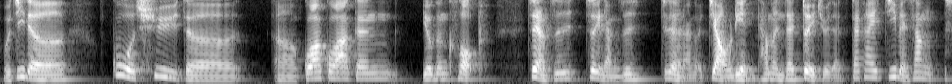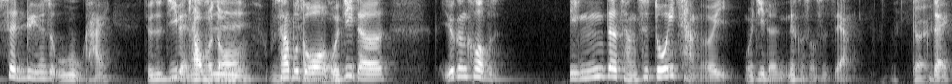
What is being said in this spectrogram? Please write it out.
我记得过去的呃瓜瓜跟尤根克洛普这两支这两支这两个教练他们在对决的大概基本上胜率就是五五开，就是基本上是差不多，差不多。我记得尤根克洛普。赢的场次多一场而已，我记得那个时候是这样。对对，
